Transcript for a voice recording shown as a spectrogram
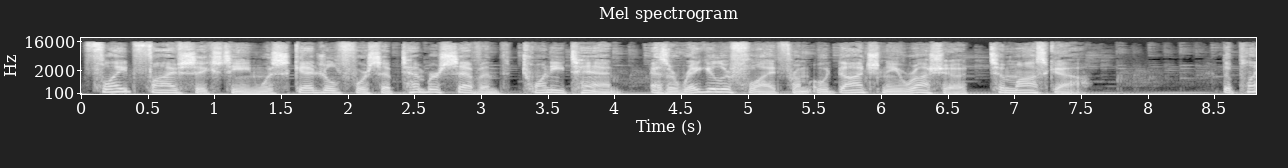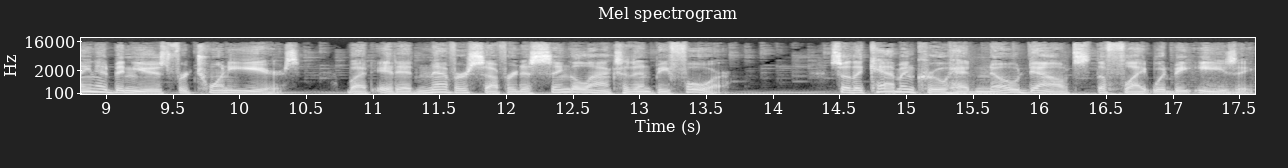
Flight 516 was scheduled for September 7, 2010, as a regular flight from Udachny, Russia, to Moscow. The plane had been used for 20 years, but it had never suffered a single accident before so the cabin crew had no doubts the flight would be easy.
